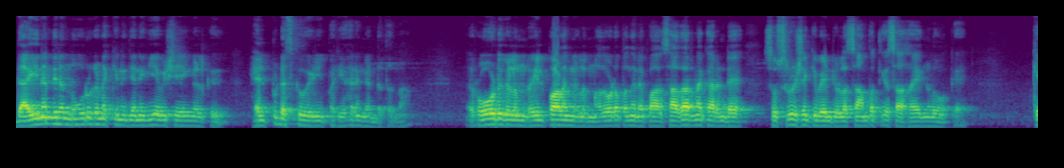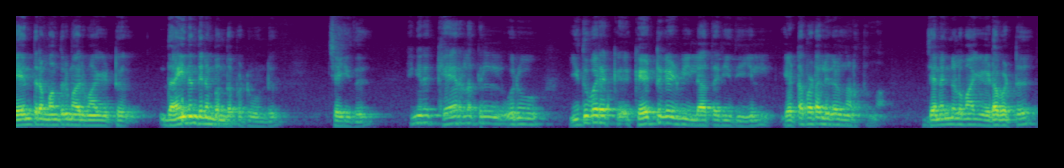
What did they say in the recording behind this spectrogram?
ദൈനംദിന നൂറുകണക്കിന് ജനകീയ വിഷയങ്ങൾക്ക് ഹെൽപ്പ് ഡെസ്ക് വഴി പരിഹാരം കണ്ടെത്തുന്ന റോഡുകളും റെയിൽപാളങ്ങളും അതോടൊപ്പം തന്നെ സാധാരണക്കാരന്റെ ശുശ്രൂഷയ്ക്ക് വേണ്ടിയുള്ള സാമ്പത്തിക സഹായങ്ങളും ഒക്കെ കേന്ദ്രമന്ത്രിമാരുമായിട്ട് ദൈനംദിനം ബന്ധപ്പെട്ടുകൊണ്ട് ചെയ്ത് ഇങ്ങനെ കേരളത്തിൽ ഒരു ഇതുവരെ കേ- കേട്ടുകേഴ്വിയില്ലാത്ത രീതിയിൽ ഇടപെടലുകൾ നടത്തുന്ന ജനങ്ങളുമായി ഇടപെട്ട്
